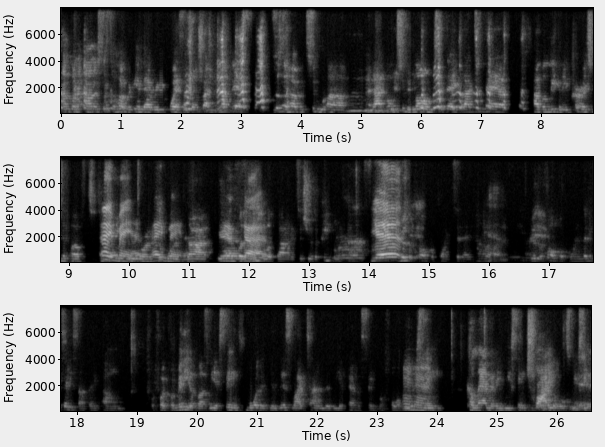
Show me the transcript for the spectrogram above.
I'm gonna honor Sister Hubbard in that request. I'm gonna try to do my best, Sister Hubbard, to, uh, not go too long today, but I do have, I believe, an encouragement of today Amen. for the word Amen. of God, Yes, for the God. people of God, and since you're the people of God. Yes. You're the focal point today. Yes. You're the focal point. Let me tell you something. Um, for, for many of us, we have seen more than in this lifetime than we have ever seen before. We have Mhm. seen calamity, we've seen trials, we've seen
